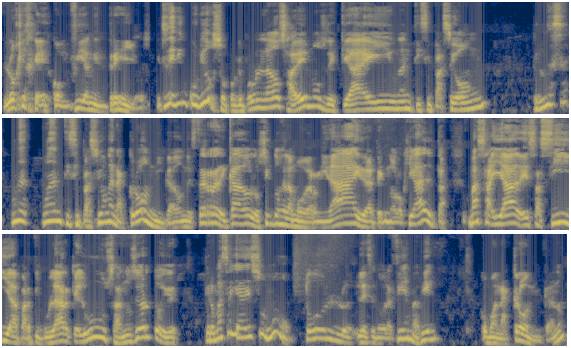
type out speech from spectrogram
logias que desconfían entre ellos. Entonces es bien curioso, porque por un lado sabemos de que hay una anticipación, pero una, una, una, anticipación anacrónica, donde está erradicado los signos de la modernidad y de la tecnología alta, más allá de esa silla particular que él usa, ¿no es cierto? Pero más allá de eso, no. Toda la escenografía es más bien como anacrónica, ¿no?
